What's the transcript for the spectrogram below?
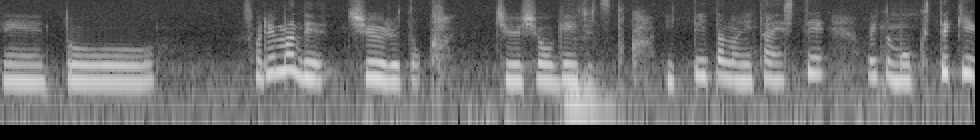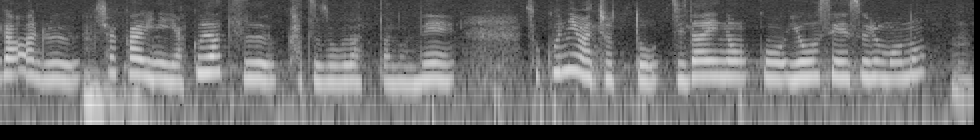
えー、とそれまでシュールとか抽象芸術とか言っていたのに対して割と目的があるうん。社会に役立つ活動だったのでそこにはちょっと時代のこう要請するものうん。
